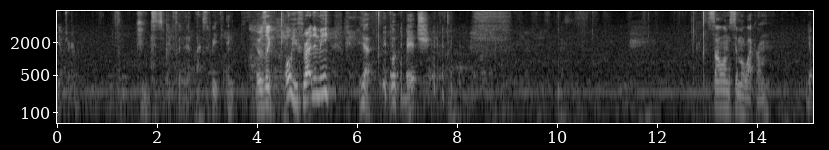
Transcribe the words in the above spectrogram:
Your turn. dismantling it last weekend. It was like, oh, you threatening me? Yeah, look, bitch. Solemn simulacrum. Yep.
